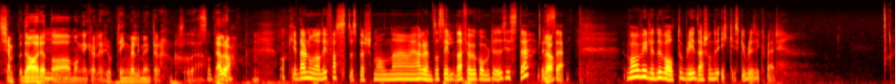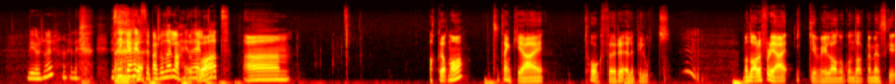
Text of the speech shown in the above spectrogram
Kjempe, Det har redda mange kvelder. Gjort ting veldig mye enklere. Så det, Mm. Så det er bra. Ok, Det er noen av de faste spørsmålene jeg har glemt å stille deg før vi kommer til det siste. Vi Ja. Hva ville du valgt å bli dersom du ikke skulle bli sykepleier? Bioingeniør? Eller hvis det ikke er helsepersonell, da, i det hele tatt. Um, akkurat nå så tenker jeg togfører eller pilot. Men da er det fordi jeg ikke vil ha noe kontakt med mennesker.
